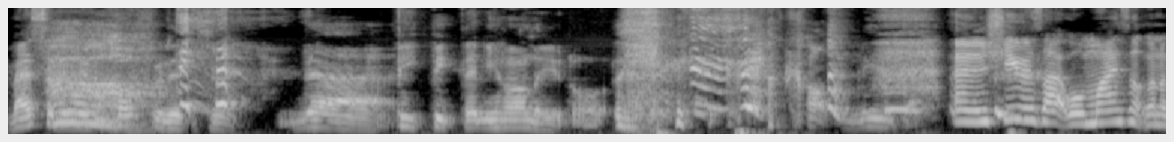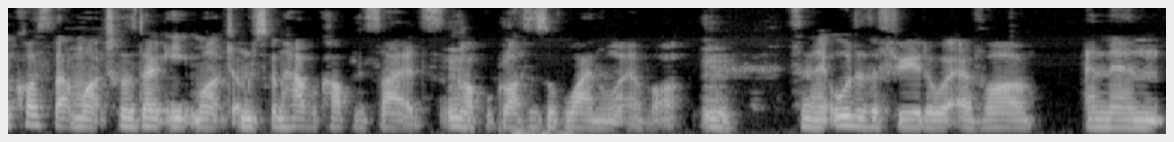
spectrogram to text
That's something with confidence. like, Nah. big, big Benihana, you know. I can't believe that. And she was like, "Well, mine's not going to cost that much because I don't eat much. I'm just going to have a couple of sides, a couple glasses of wine or whatever." Mm. So they order the food or whatever, and then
